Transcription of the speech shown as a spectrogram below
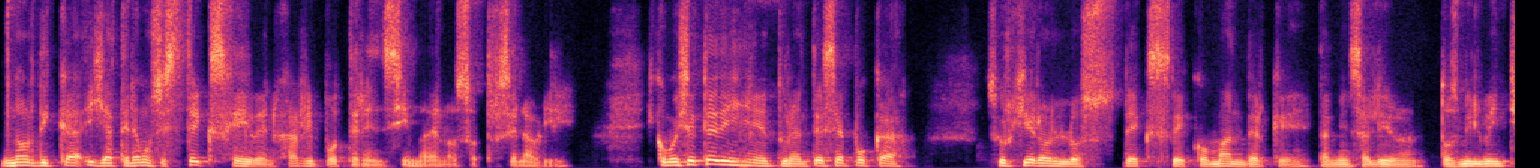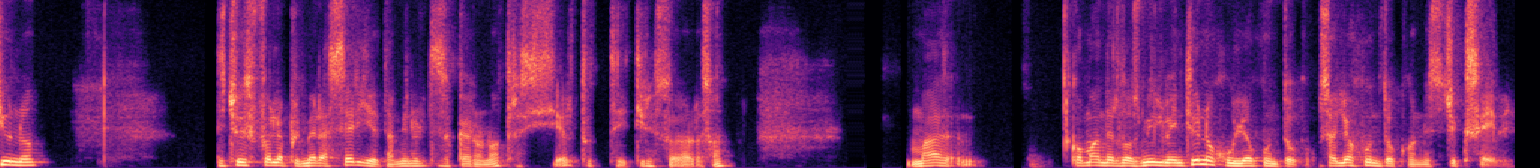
nórdica y ya tenemos Strixhaven, Harry Potter encima de nosotros en abril. Y como dice Teddy, eh, durante esa época surgieron los decks de Commander que también salieron 2021. De hecho, fue la primera serie. También ahorita sacaron otras, es cierto. Tienes toda la razón. Commander 2021 julio junto, salió junto con Strixhaven.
